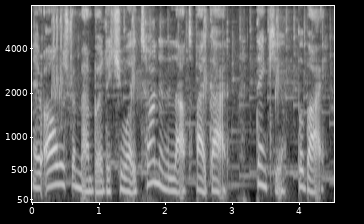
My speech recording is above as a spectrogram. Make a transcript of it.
And always remember that you are eternally loved by God. Thank you. Bye bye.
